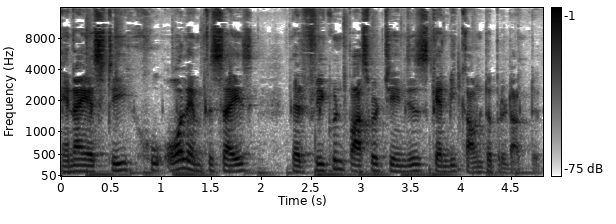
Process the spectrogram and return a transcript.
NIST, who all emphasize that frequent password changes can be counterproductive.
